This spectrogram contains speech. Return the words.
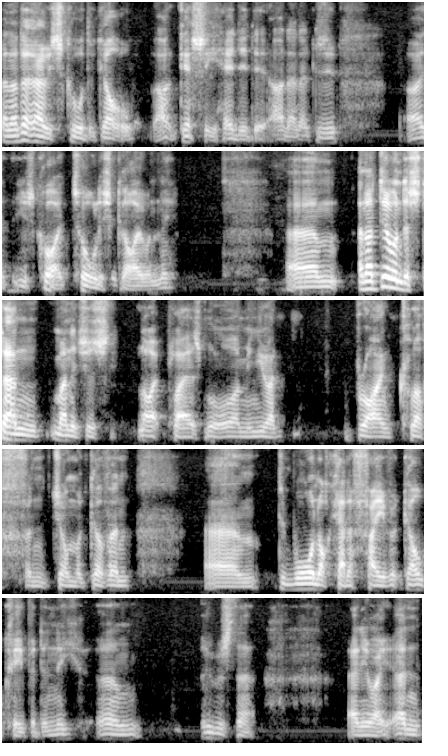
And I don't know how he scored the goal. I guess he headed it. I don't know because he, he was quite a tallish guy, wasn't he? Um, and I do understand managers like players more. I mean, you had Brian Clough and John McGovern. Um, did Warnock had a favourite goalkeeper, didn't he? Um, who was that? Anyway, and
